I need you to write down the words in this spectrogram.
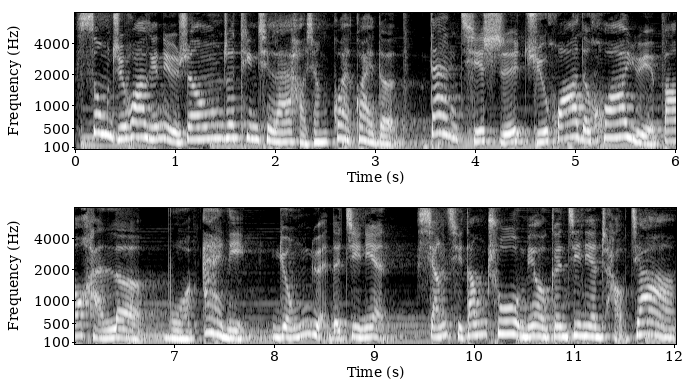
送菊花给女生，这听起来好像怪怪的。但其实菊花的花语包含了我爱你，永远的纪念。想起当初没有跟纪念吵架，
